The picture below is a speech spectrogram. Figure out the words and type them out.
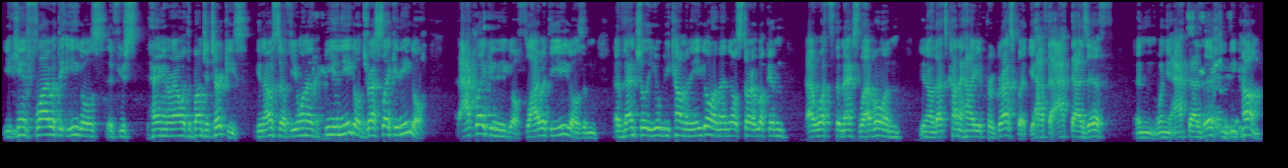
you can't fly with the eagles if you're hanging around with a bunch of turkeys, you know? So if you want to be an eagle, dress like an eagle, act like an eagle, fly with the eagles, and eventually you'll become an eagle, and then you'll start looking at what's the next level. And, you know, that's kind of how you progress, but you have to act as if. And when you act as if, you become.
